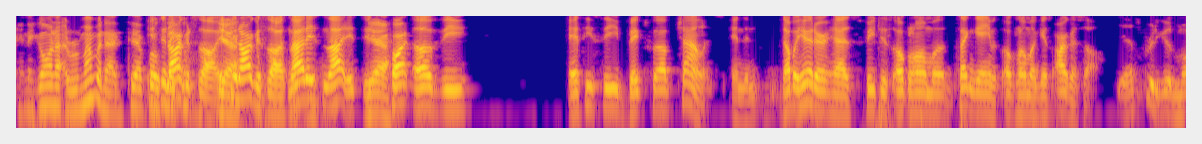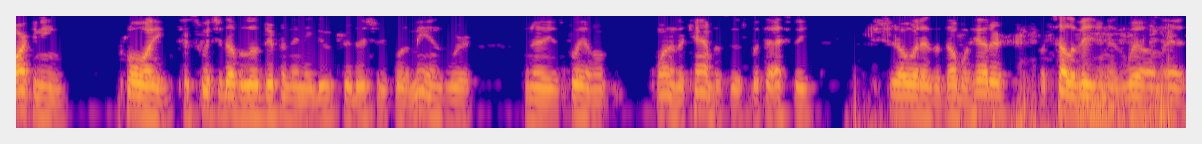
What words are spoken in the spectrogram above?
and they're going. out Remember that. Tell It's in they go- Arkansas. It's in Arkansas. It's not. It's not. It's, it's Yeah. part of the SEC Big 12 Challenge, and the doubleheader has features Oklahoma. The second game is Oklahoma against Arkansas. Yeah, it's pretty good marketing ploy to switch it up a little different than they do traditionally for the men's, where you know they just play on one of the campuses, but to actually show it as a double header for television as well as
